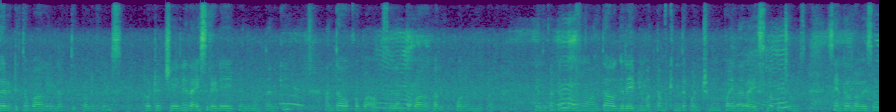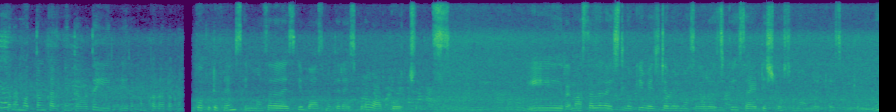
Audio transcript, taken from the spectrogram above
గరిటితో బాగా ఇలా తిప్పాలి ఫ్రెండ్స్. రొటేట్ చేయాలి. రైస్ రెడీ అయిపోయింది మొత్తానికి. అంతా ఒక బాగా ఒకసారి అంతా బాగా కలుపుకోవాలన్నమాట. ఎందుకంటే మనము అంతా గ్రేవీ మొత్తం కింద కొంచెం పైన రైస్లో కొంచెం సెంటర్లో వేసాం కదా మొత్తం కలిపిన తర్వాత ఈ ఈ రకం కలర్లో ఇంకొకటి ఫ్రెండ్స్ ఈ మసాలా రైస్కి బాస్మతి రైస్ కూడా వాడుకోవచ్చు. ఈ మసాలా రైస్లోకి వెజిటేబుల్ మసాలా రైస్కి సైడ్ డిష్ కోసం ఆమ్లెట్ వేసుకుంటున్నాను.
